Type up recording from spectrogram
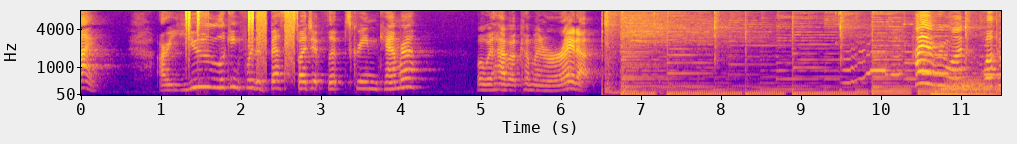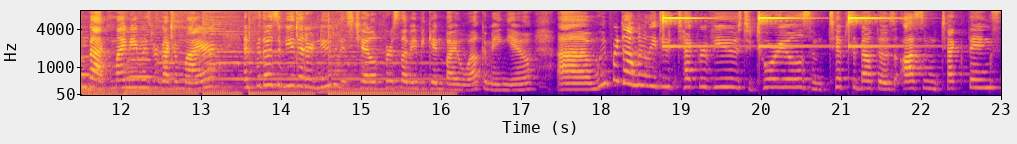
Hi, are you looking for the best budget flip screen camera? Well, we'll have it coming right up. Hi everyone, welcome back. My name is Rebecca Meyer. And for those of you that are new to this channel, first let me begin by welcoming you. Um, we predominantly do tech reviews, tutorials, some tips about those awesome tech things.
